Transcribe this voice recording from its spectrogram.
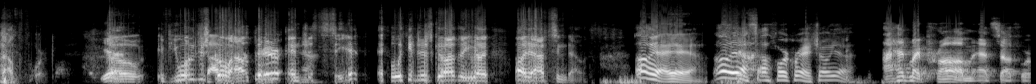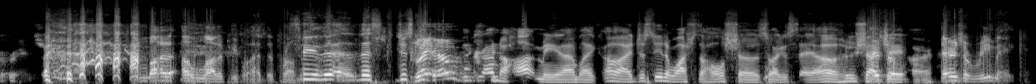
uh, Southfork. yeah. So if you want to just go out there and just see it, we can just go out there and be like, oh yeah, I've seen Dallas. oh yeah, yeah, yeah. Oh yeah, Yeah. Southfork Ranch. Oh yeah. I had my prom at Southfork Ranch. A lot of a lot of people had the problem. See, the, this just keeps Play-Doh. around to haunt me, and I'm like, oh, I just need to watch the whole show so I can say, oh, who shot There's a- Jr. There's a remake.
